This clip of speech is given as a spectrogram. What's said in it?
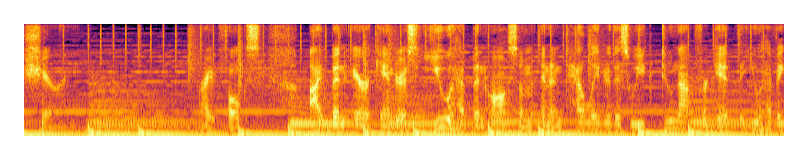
sharing. All right, folks, I've been Eric Andrus. You have been awesome. And until later this week, do not forget that you have a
